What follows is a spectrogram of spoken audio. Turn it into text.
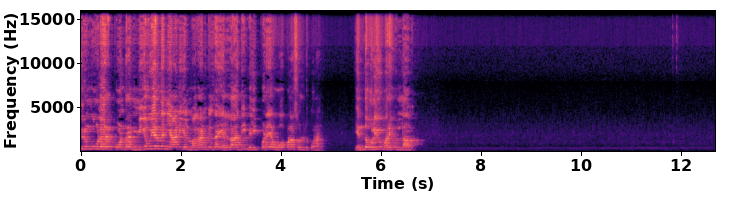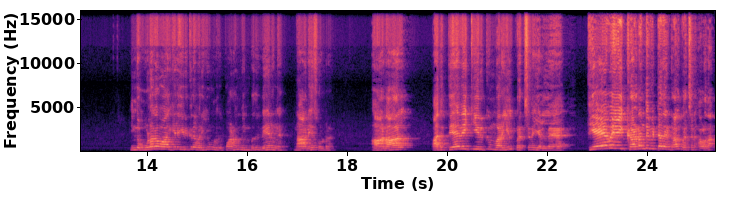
திருமூலர் போன்ற மிக உயர்ந்த ஞானிகள் மகான்கள் தான் எல்லாத்தையும் வெளிப்படையா ஓப்பனா சொல்லிட்டு போனாங்க. எந்த ஒளிவும் மறைவும் இல்லாமல் இந்த உலக வாழ்க்கையில இருக்கிற வரைக்கும் உங்களுக்கு பணம் என்பது வேணுங்க. நானே சொல்றேன். ஆனால் அது தேவைக்கு இருக்கும் வரையில் பிரச்சனை அல்ல. தேவையை கடந்து விட்டது என்றால் பிரச்சனை. அவ்வளவுதான்.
